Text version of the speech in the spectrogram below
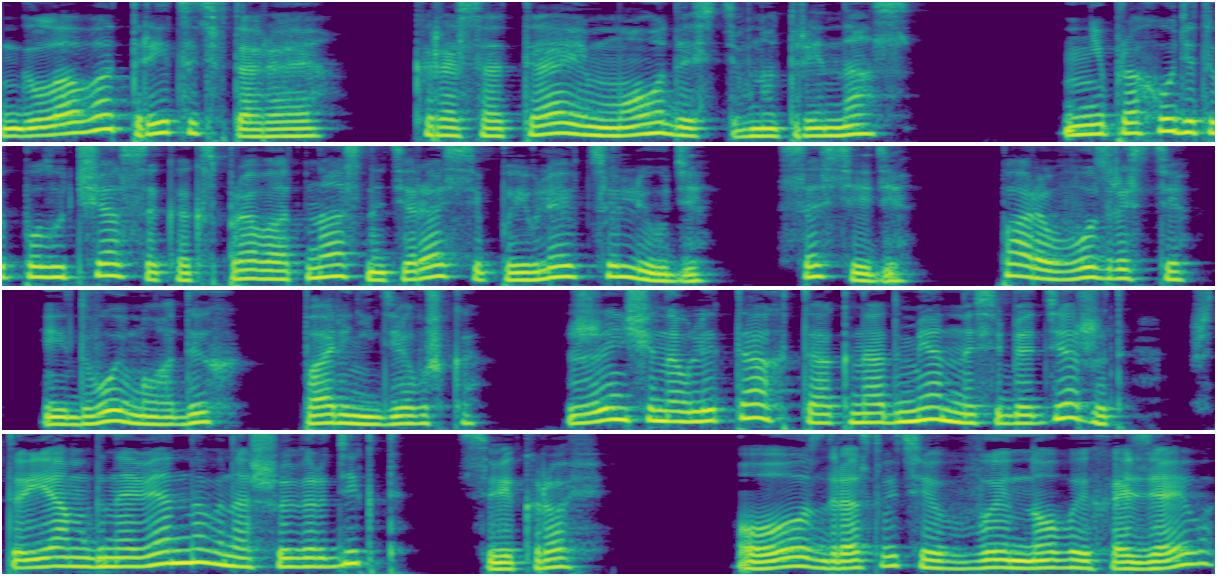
Глава 32. Красота и молодость внутри нас. Не проходит и получаса, как справа от нас на террасе появляются люди, соседи. Пара в возрасте и двое молодых, парень и девушка. Женщина в летах так надменно себя держит, что я мгновенно выношу вердикт – свекровь. «О, здравствуйте, вы новые хозяева?»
